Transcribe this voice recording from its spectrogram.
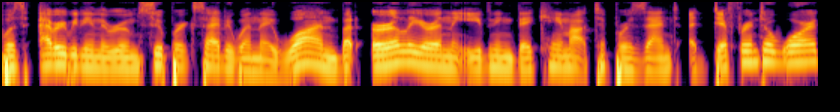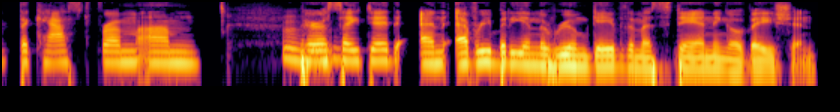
was everybody in the room super excited when they won, but earlier in the evening, they came out to present a different award the cast from um, Mhm. Parasite did, and everybody in the room gave them a standing ovation.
